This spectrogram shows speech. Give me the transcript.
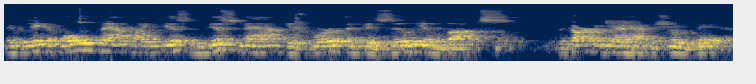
they would take an old map like this, and this map is worth a gazillion bucks. The garbage I have to show you there.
